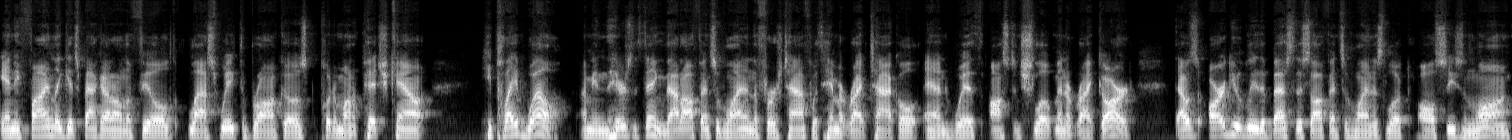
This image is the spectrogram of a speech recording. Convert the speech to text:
And he finally gets back out on the field last week. The Broncos put him on a pitch count. He played well. I mean, here's the thing that offensive line in the first half with him at right tackle and with Austin Schlottmann at right guard, that was arguably the best this offensive line has looked all season long.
